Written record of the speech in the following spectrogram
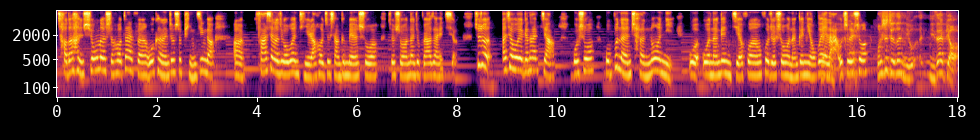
吵得很凶的时候再分，我可能就是平静的。嗯，发现了这个问题，然后就想跟别人说，就说那就不要在一起了。就是，而且我也跟他讲，我说我不能承诺你，我我能跟你结婚，或者说我能跟你有未来。我只是说，我是觉得你你在表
